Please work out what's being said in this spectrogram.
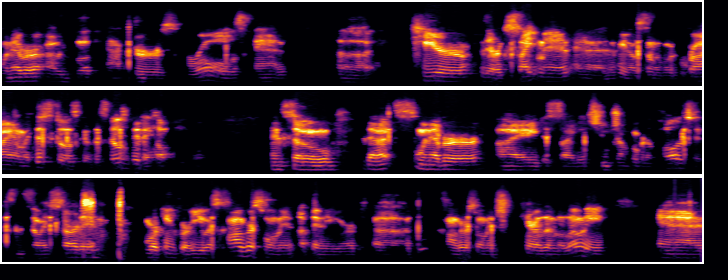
whenever I would book actors' roles and uh, hear their excitement and you know someone would cry. I'm like, this feels good. This feels good to help people. And so that's whenever I decided to jump over to politics. And so I started working for a U.S. Congresswoman up in New York, uh, Congresswoman Carolyn Maloney, and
